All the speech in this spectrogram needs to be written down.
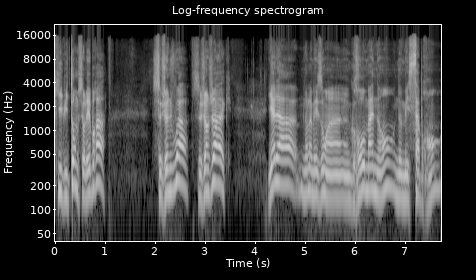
qui lui tombe sur les bras. Ce jeune voix, ce Jean-Jacques. Il y a là, dans la maison, un gros manant nommé Sabran,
